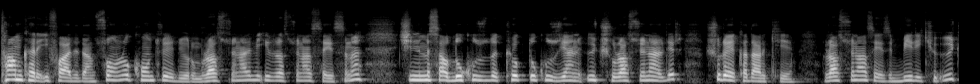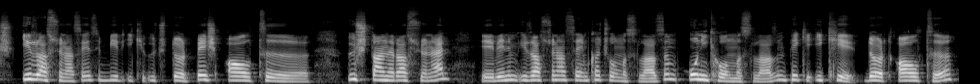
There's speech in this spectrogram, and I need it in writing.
tam kare ifadeden sonra kontrol ediyorum rasyonel ve irrasyonel sayısını. Şimdi mesela 9'da kök 9 yani 3 rasyoneldir. Şuraya kadar ki rasyonel sayısı 1, 2, 3. irrasyonel sayısı 1, 2, 3, 4, 5, 6. 3 tane rasyonel. E, benim irrasyonel sayım kaç olması lazım? 12 olması lazım. Peki 2, 4, 6,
